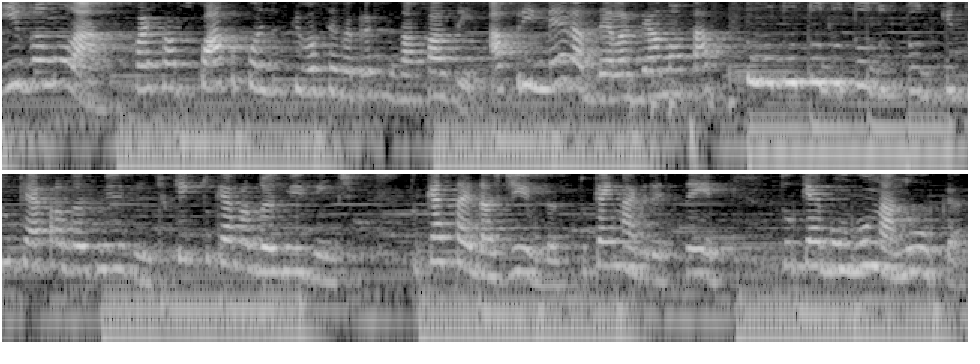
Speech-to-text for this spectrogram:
E vamos lá, quais são as quatro coisas que você vai precisar fazer? A primeira delas é anotar tudo, tudo, tudo, tudo que tu quer para 2020. O que, que tu quer para 2020? Tu quer sair das dívidas? Tu quer emagrecer? Tu quer bumbum na nuca?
